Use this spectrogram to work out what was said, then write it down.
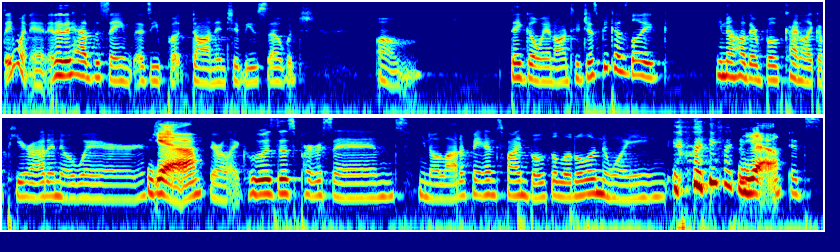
they went in and they had the same as you put Dawn and Chibiusa, which um they go in onto just because like you know how they're both kind of like appear out of nowhere Yeah, they're like, who is this person? You know, a lot of fans find both a little annoying. yeah, it's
